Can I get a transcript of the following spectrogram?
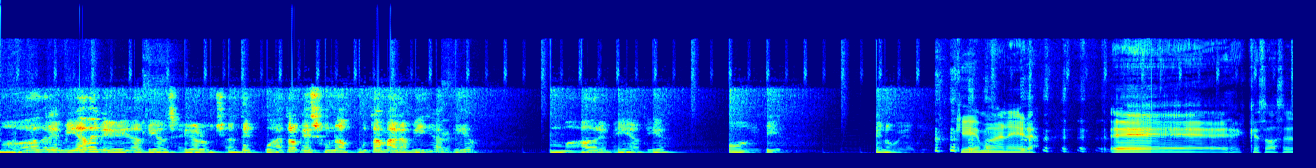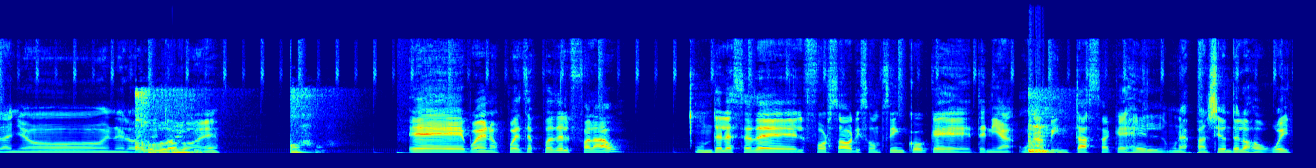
Madre mía de mi vida, tío. En serio, el Uncharted 4, que es una puta maravilla, tío. Madre mía, tío. Joder, tío. Que no vea, tío. Qué manera. Eh, es que eso hace daño en el oído y Joder, todo. ¿eh? Eh, Bueno, pues después del Fallout, un DLC del Forza Horizon 5 que tenía una pintaza que es el- una expansión de los Hot Wheels.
